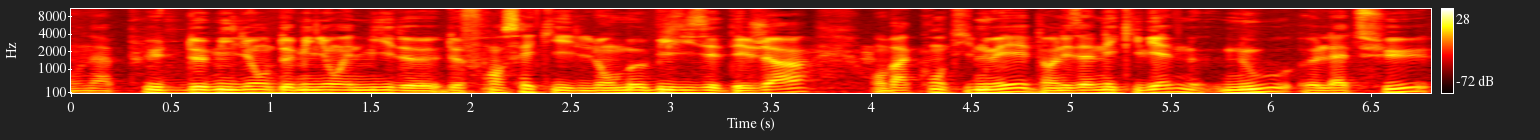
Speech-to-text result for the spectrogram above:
on a plus de 2 millions, 2 millions et demi de, Français qui l'ont mobilisé déjà. On va continuer dans les années qui viennent. Nous, là-dessus,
